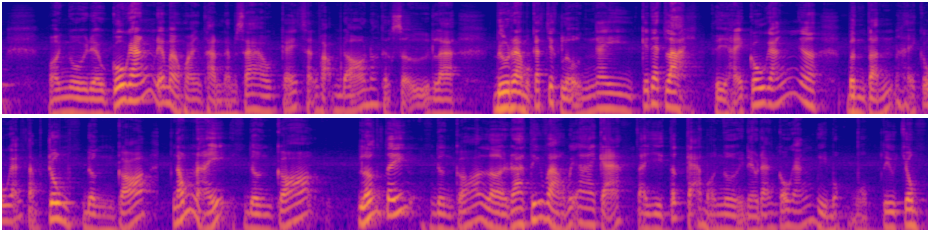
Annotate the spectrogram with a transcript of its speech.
Mọi người đều cố gắng để mà hoàn thành làm sao cái sản phẩm đó nó thực sự là đưa ra một cách chất lượng ngay cái deadline. Thì hãy cố gắng ờ, bình tĩnh, hãy cố gắng tập trung, đừng có nóng nảy, đừng có lớn tiếng, đừng có lời ra tiếng vào với ai cả, tại vì tất cả mọi người đều đang cố gắng vì một mục tiêu chung.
